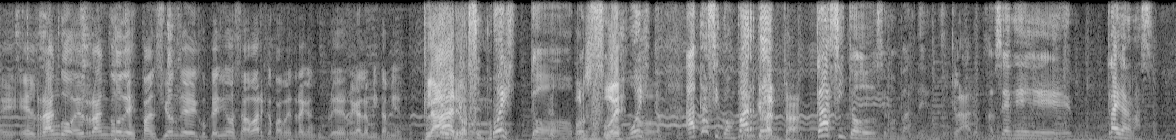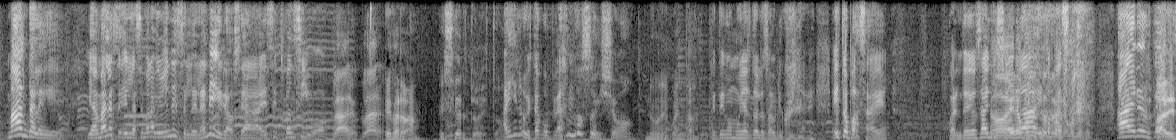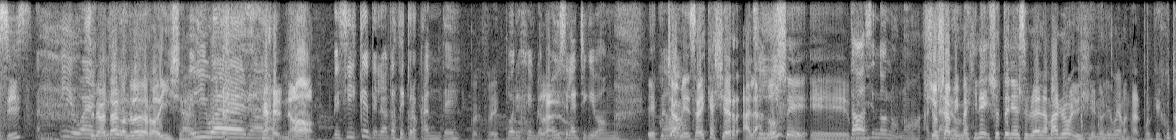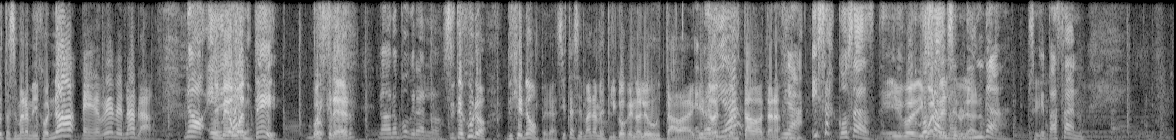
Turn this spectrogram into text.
eh, el rango, el rango de expansión del cumpleaños abarca para que me traigan cumple- eh, regalo a mí también. claro. Por supuesto. Por supuesto. Acá se comparte. Me encanta. Casi todo se comparte. Claro. O sea que. Traigan más. Mándale. Y además la, la semana que viene es el de la negra, o sea, es expansivo. Claro, claro. Es verdad, es cierto esto. Ahí es lo que está acoplando soy yo, No me doy cuenta. que tengo muy altos los auriculares. Esto pasa, ¿eh? 42 años, No, éramos esto nosotros, éramos nosotros. Ah, eran ustedes. Ah, ¿decís? Y bueno. Se levantaba con dolor de rodillas. Y bueno. no. Decís que te levantaste crocante. Perfecto. Por ejemplo, claro. como dice la chiquibón. Escúchame, ¿No? ¿sabés que ayer a las ¿Sí? 12 eh, Estaba haciendo no, no. Yo ya me imaginé, yo tenía el celular en la mano y dije, no le voy a mandar, porque justo esta semana me dijo, no, bla, bla, bla, bla. No, Y me aguanté. ¿Puedes creer? No, no puedo creerlo. Sí, te juro. Dije, no, pero si esta semana me explicó que no le gustaba, En que no, realidad, no estaba tan afín. Mira, esas cosas de Y gu- y cosas el celular. Sí. que pasan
